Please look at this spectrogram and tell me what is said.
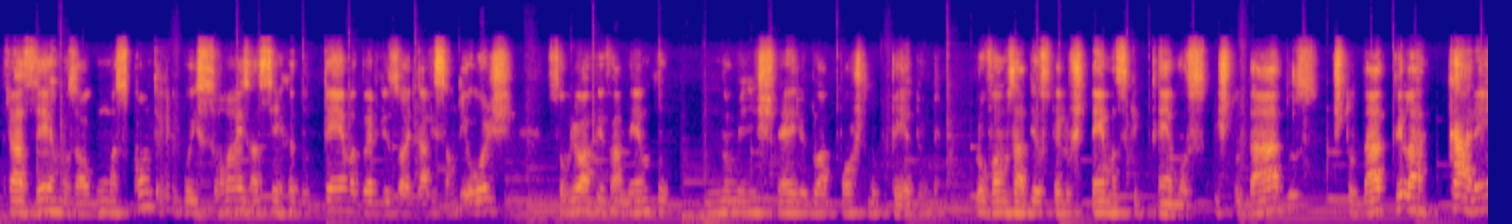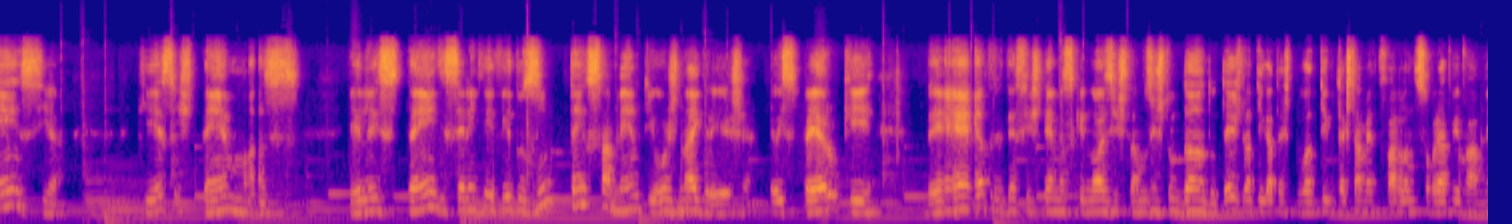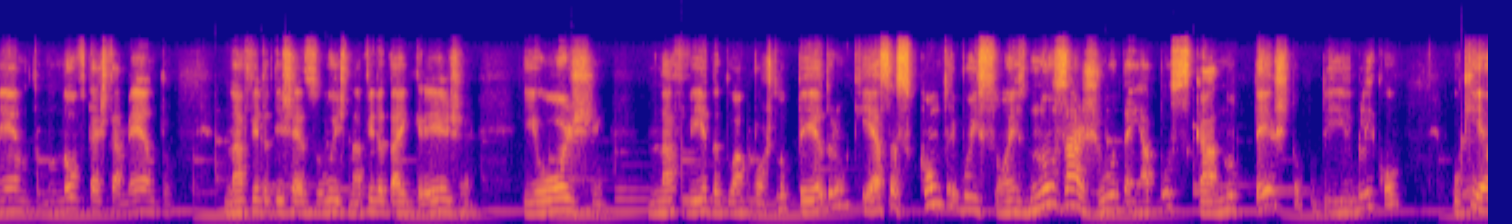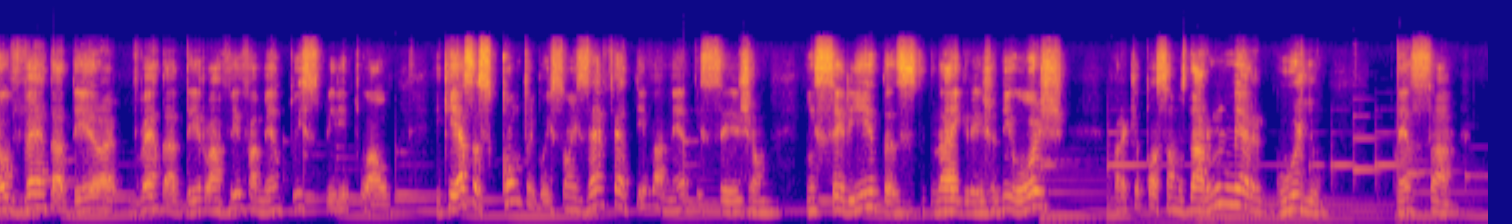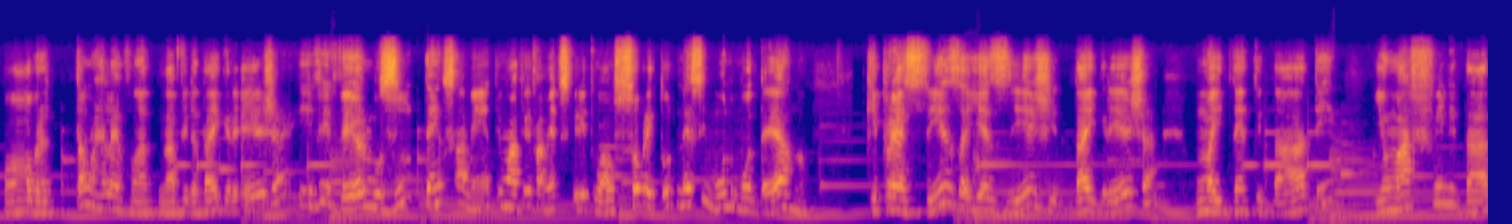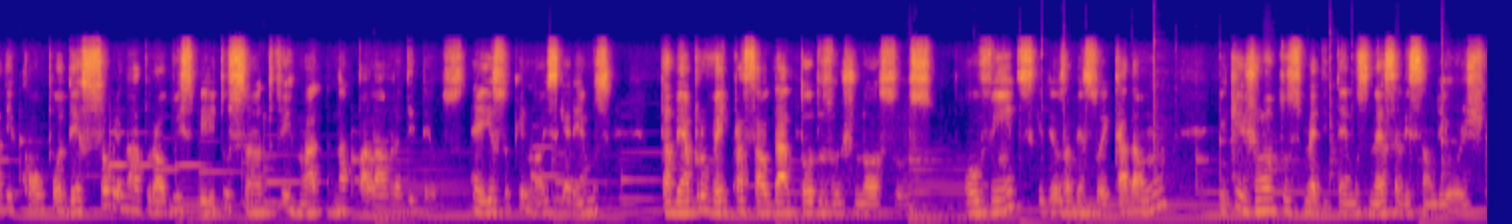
trazermos algumas contribuições acerca do tema do episódio da lição de hoje, sobre o avivamento no ministério do apóstolo Pedro. Louvamos a Deus pelos temas que temos estudados, estudado pela carência que esses temas eles têm de serem vividos intensamente hoje na igreja. Eu espero que dentro desses temas que nós estamos estudando, desde o Antigo, do Antigo Testamento falando sobre avivamento, no Novo Testamento, na vida de Jesus, na vida da igreja, e hoje na vida do apóstolo Pedro, que essas contribuições nos ajudem a buscar no texto bíblico o que é o verdadeiro, verdadeiro avivamento espiritual. E que essas contribuições efetivamente sejam inseridas na igreja de hoje, para que possamos dar um mergulho nessa obra tão relevante na vida da igreja e vivermos intensamente um avivamento espiritual, sobretudo nesse mundo moderno que precisa e exige da igreja uma identidade e uma afinidade com o poder sobrenatural do Espírito Santo firmado na palavra de Deus. É isso que nós queremos. Também aproveito para saudar todos os nossos ouvintes, que Deus abençoe cada um e que juntos meditemos nessa lição de hoje.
